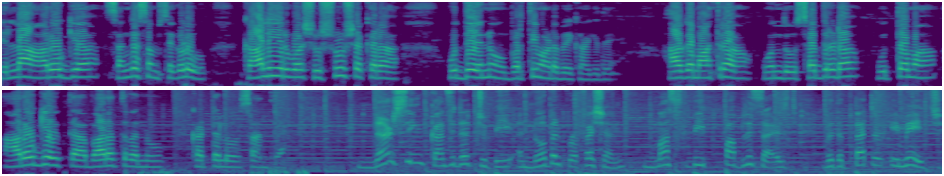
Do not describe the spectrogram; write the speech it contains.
ಎಲ್ಲ ಆರೋಗ್ಯ ಸಂಘ ಸಂಸ್ಥೆಗಳು ಖಾಲಿ ಇರುವ ಶುಶ್ರೂಷಕರ ಹುದ್ದೆಯನ್ನು ಭರ್ತಿ ಮಾಡಬೇಕಾಗಿದೆ. ಆಗ ಮಾತ್ರ ಒಂದು ಸದೃಢ, ಉತ್ತಮ, ಆರೋಗ್ಯಯುಕ್ತ ಭಾರತವನ್ನು ಕಟ್ಟಲು ಸಾಧ್ಯ. Nursing, considered to be a noble profession, must be publicized with a better image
